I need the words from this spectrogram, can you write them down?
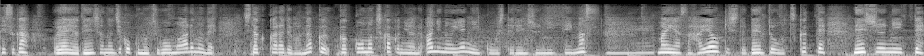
ですが、親や電車の時刻の都合もあるので、自宅からではなく、学校の近くにある兄の家に移行して練習に行っています。毎朝早起きして弁当を作って練習に行って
